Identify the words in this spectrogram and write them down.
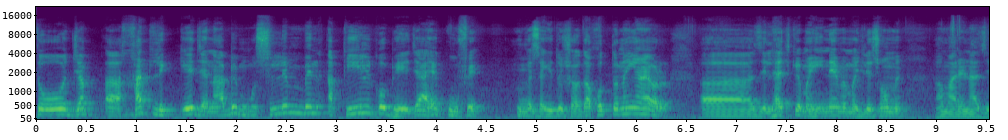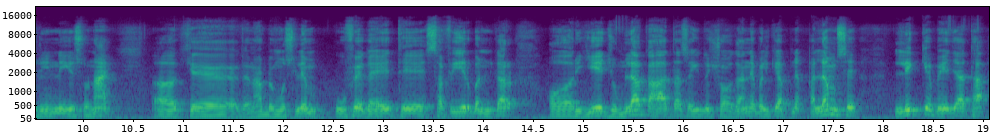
तो जब ख़त लिख के जनाब मुस्लिम बिन अकील को भेजा है कूफ़े क्योंकि हम्म। सईद शौदा ख़ुद तो नहीं आए और ज़िलहज के महीने में मजलिसों में हमारे नाजरीन ने ये सुना है कि जनाब मुस्लिम कूफ़े गए थे सफ़ीर बनकर और ये जुमला कहा था सईद शौदा ने बल्कि अपने कलम से लिख के भेजा था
